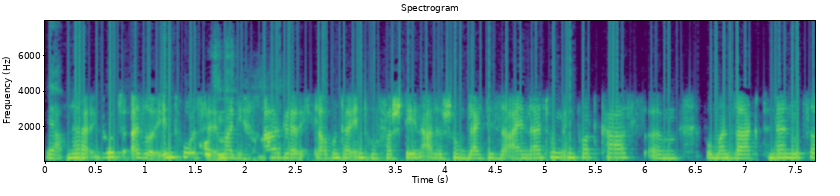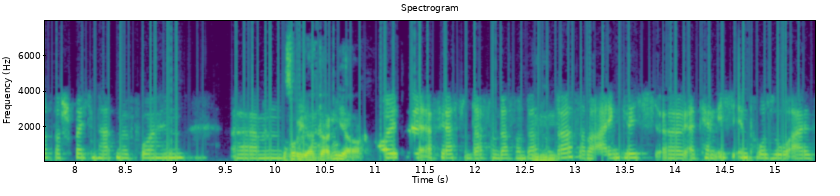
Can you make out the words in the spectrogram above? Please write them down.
Ja. Na gut, also Intro ist ja immer die Frage. Ich glaube, unter Intro verstehen alle schon gleich diese Einleitung im Podcast, ähm, wo man sagt, ne, Nutzerversprechen hatten wir vorhin. Ähm, so, ja, dann ja. Heute erfährst du das und das und das mhm. und das, aber eigentlich äh, erkenne ich Intro so als,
